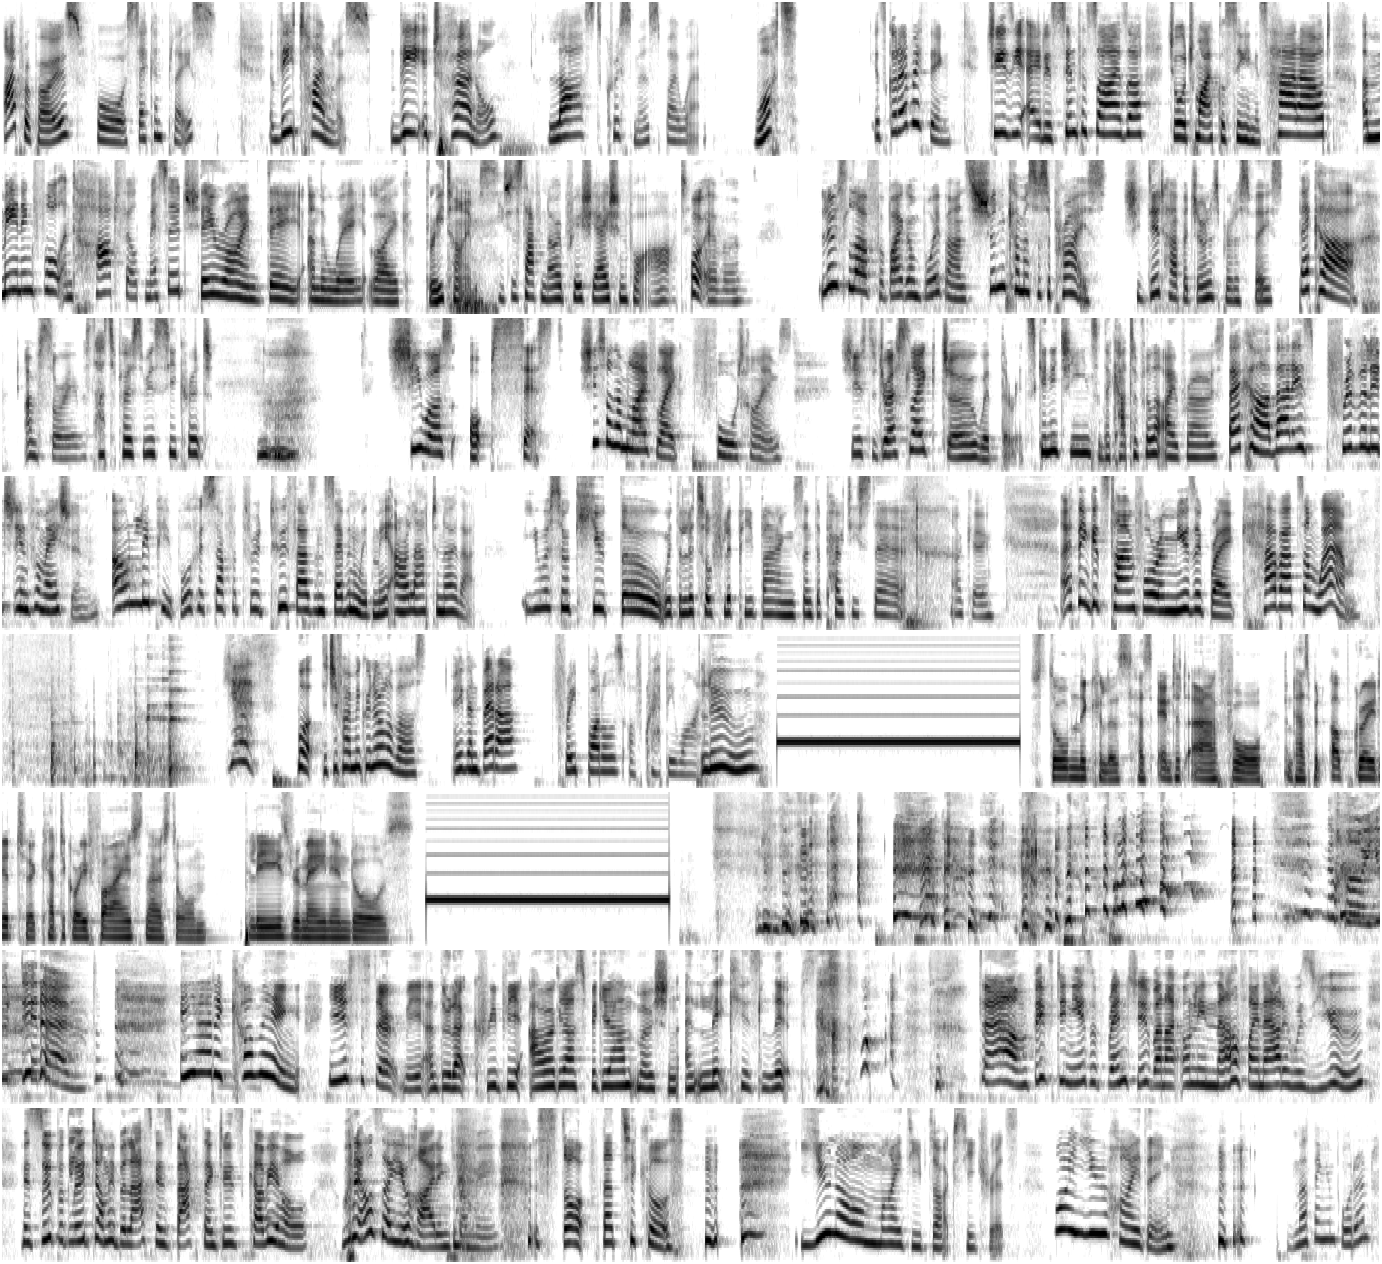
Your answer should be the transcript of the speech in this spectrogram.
I propose for second place the timeless, the eternal Last Christmas by Wham. What? It's got everything. Cheesy 80s synthesizer, George Michael singing his heart out, a meaningful and heartfelt message. They rhyme day and away like three times. You just have no appreciation for art. Whatever. Lou's love for bygone boy bands shouldn't come as a surprise. She did have a Jonas Brothers face. Becca! I'm sorry, was that supposed to be a secret? she was obsessed. She saw them live like four times. She used to dress like Joe with the red skinny jeans and the caterpillar eyebrows. Becca, that is privileged information. Only people who suffered through 2007 with me are allowed to know that. You were so cute though, with the little flippy bangs and the pouty stare. Okay. I think it's time for a music break. How about some Wham? Yes! what, did you find me granola bars? Even better, three bottles of crappy wine. Lou? Storm Nicholas has entered R4 and has been upgraded to a Category 5 snowstorm. Please remain indoors. No, you didn't! He had it coming. He used to stare at me and do that creepy hourglass figure hand motion and lick his lips. Damn, 15 years of friendship, and I only now find out it was you who superglued Tommy Belasco's backpack to his cubbyhole. What else are you hiding from me? Stop, that tickles. you know all my deep dark secrets. What are you hiding? Nothing important.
